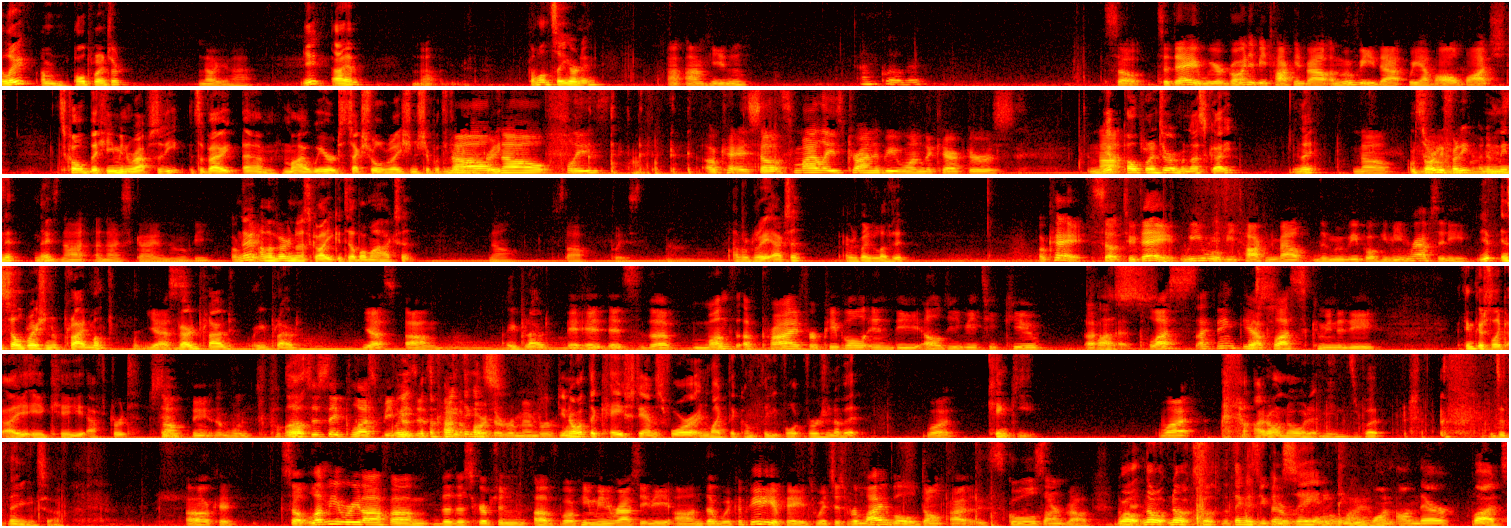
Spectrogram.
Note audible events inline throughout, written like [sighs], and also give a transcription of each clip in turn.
Hello, I'm Paul Prenter. No, you're not. Yeah, I am. No, Come on, say your name. I- I'm Hayden. I'm Clover. So today we are going to be talking about a movie that we have all watched. It's called Bohemian Rhapsody. It's about um my weird sexual relationship with Freddie No, Mercury. no, no, please. Okay, so Smiley's trying to be one of the characters. Yep, Paul Prenter. I'm a nice guy. You know? No. I'm sorry, no, Freddie. I didn't mean it. No, He's not a nice guy in the movie. no, I'm a very nice guy. You can tell by my accent. No, stop, please. I have a great accent. Everybody loves it. Okay, so today we will be talking about the movie Bohemian Rhapsody. Yep, in celebration of Pride Month. Yes. Very proud. Are you proud? Yes. Um. Are you proud? It, it, it's the month of pride for people in the LGBTQ uh, Plus. uh, plus, I think. Yeah, Plus. plus community. I think there's like IAK after it. Something. uh, Let's Well, just say plus because but it's kind of hard is, to remember. Do you know what the K stands for in like the complete version of it? What? Kinky. What? [laughs] I don't know what it means, but [laughs] it's a thing. So Okay. So let me read off um, the description of Bohemian Rhapsody on the Wikipedia page, which is reliable. Don't uh, schools aren't valid. well, no, no. So the thing is, you can They're say anything you want on there, but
